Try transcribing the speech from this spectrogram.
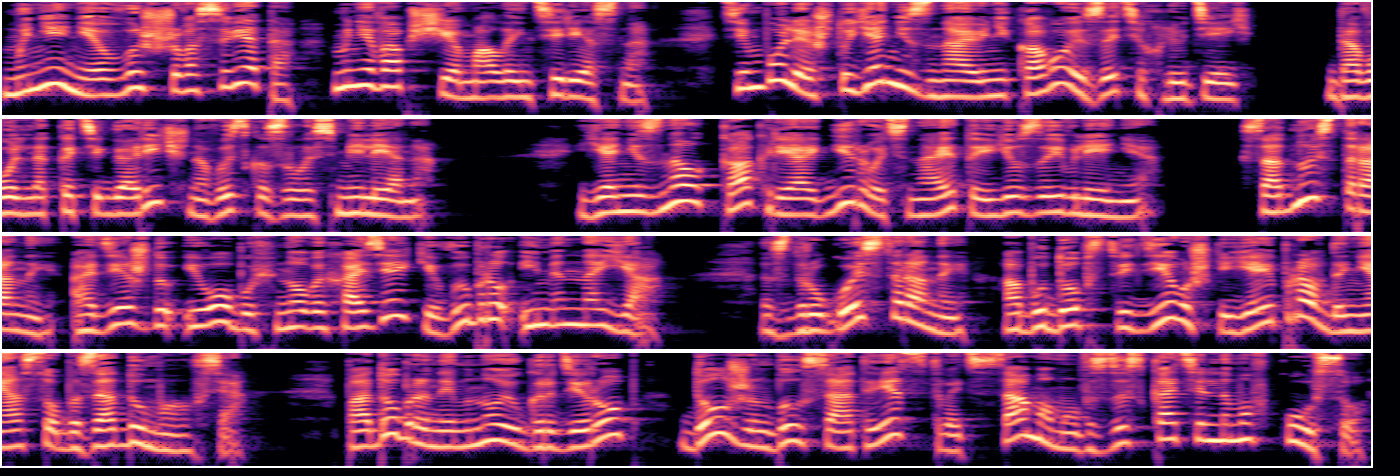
Мнение высшего света мне вообще мало интересно, тем более, что я не знаю никого из этих людей. Довольно категорично высказалась Милена. Я не знал, как реагировать на это ее заявление. С одной стороны, одежду и обувь новой хозяйки выбрал именно я. С другой стороны, об удобстве девушки я и правда не особо задумывался. Подобранный мною гардероб должен был соответствовать самому взыскательному вкусу,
